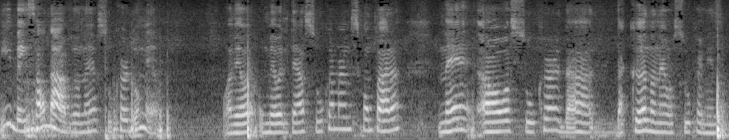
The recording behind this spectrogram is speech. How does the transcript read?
E bem saudável, né? Açúcar do mel. O mel, o mel ele tem açúcar, mas não se compara, né, ao açúcar da, da cana, né, o açúcar mesmo.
